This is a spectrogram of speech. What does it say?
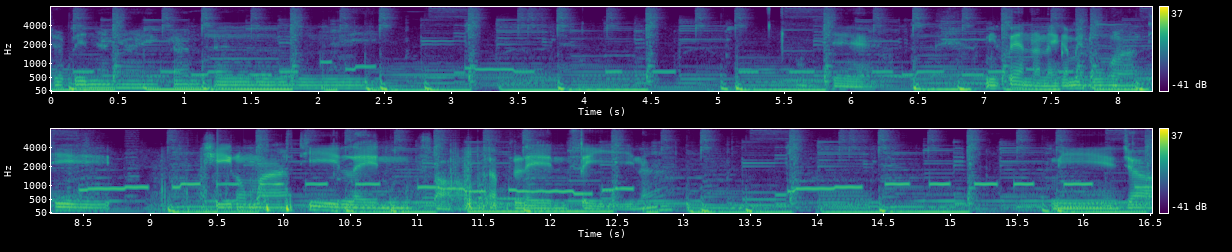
จะเป็นยังไงกันเอ่ยโอเค มีแป้นอะไรก็ไม่รู้นะที่ชี้ลงมาที่เลนสองกับเลนสี่นะ มีเจ้า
